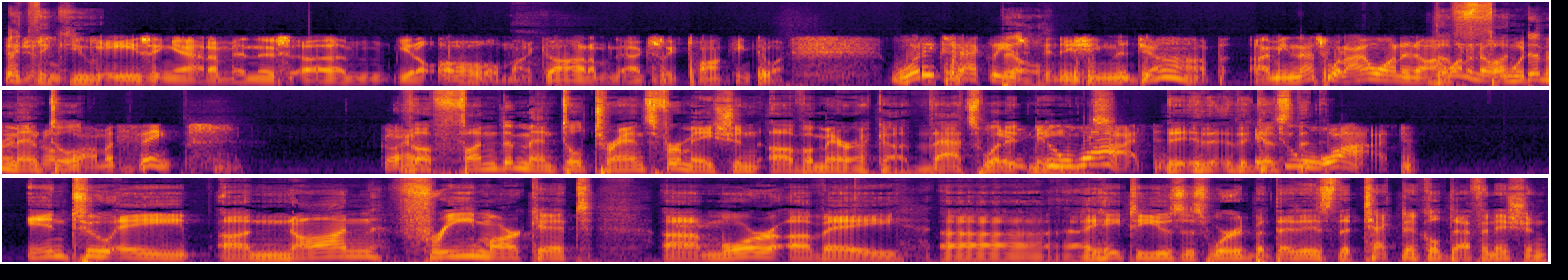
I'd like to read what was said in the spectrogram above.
they're I just you- gazing at him in this. Um, you know, oh my God, I'm actually talking to him. What exactly Bill. is finishing the job? I mean, that's what I want to know. I want to know what President Obama thinks. Go ahead. The fundamental transformation of America. That's what it Into means. what? I- I- Because Into the- what? into a, a non-free market, uh, more of a uh, I hate to use this word, but that is the technical definition.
